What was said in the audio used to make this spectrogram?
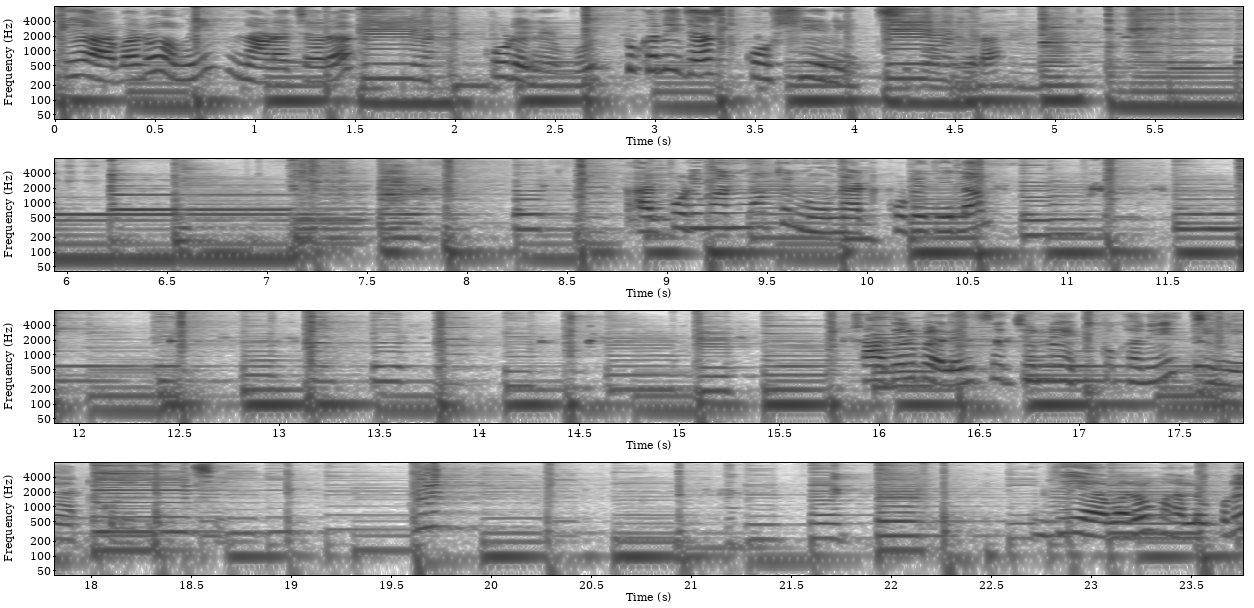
দিয়ে আবারও আমি নাড়াচাড়া করে নেব। একটুখানি জাস্ট কষিয়ে নিচ্ছি বন্ধুরা। আর পরিমাণ মতো নুন অ্যাড করে দিলাম। স্বাদের ব্যালেন্সের জন্য একটুখানি চিনি অ্যাড করে দিয়ে আবারও ভালো করে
